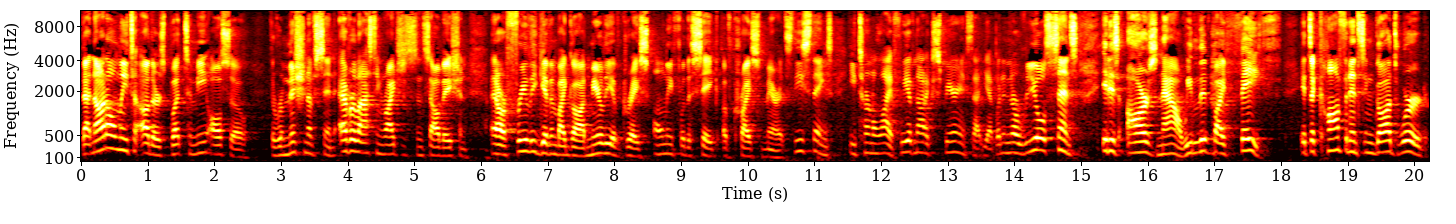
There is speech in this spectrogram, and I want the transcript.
that not only to others, but to me also, the remission of sin, everlasting righteousness, and salvation are freely given by God, merely of grace, only for the sake of Christ's merits. These things, eternal life, we have not experienced that yet, but in a real sense, it is ours now. We live by faith, it's a confidence in God's word.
